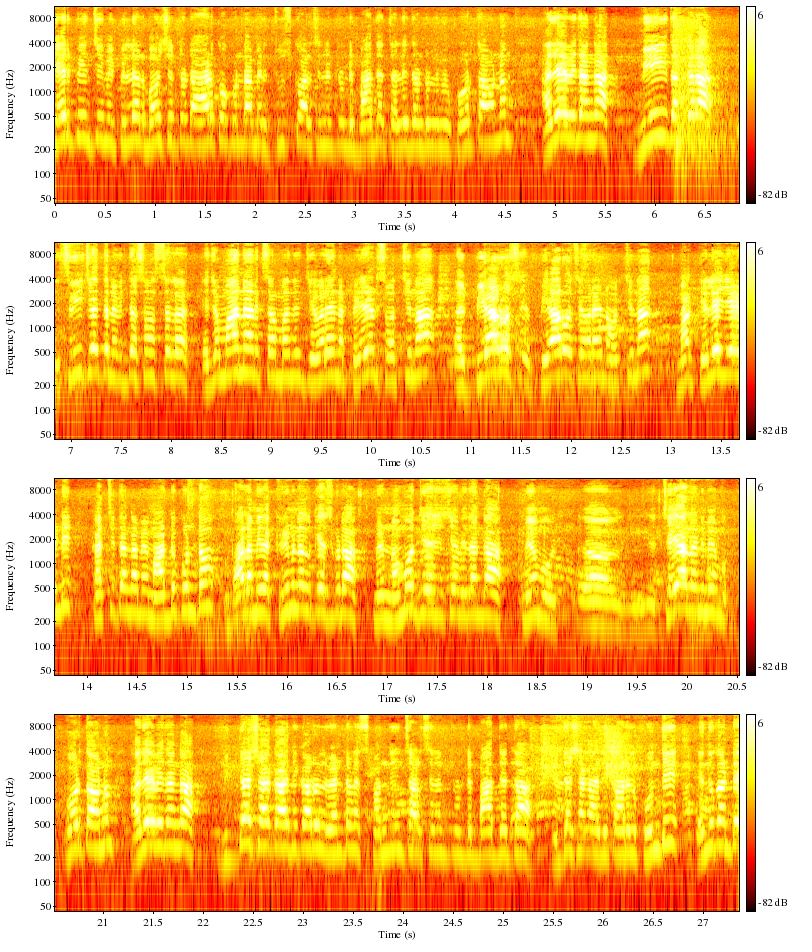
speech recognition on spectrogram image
చేర్పించి మీ పిల్లల భవిష్యత్తు ఆడుకోకుండా మీరు చూసుకోవాల్సినటువంటి బాధ్యత తల్లిదండ్రులు మేము కోరుతా ఉన్నాం. అదేవిధంగా మీ దగ్గర ఈ శ్రీ చైతన్య విద్యా సంస్థల యజమాన్యానికి సంబంధించి ఎవరైనా పేరెంట్స్ వచ్చినా పిఆర్ఓస్ పిఆర్ఓస్ ఎవరైనా వచ్చినా మాకు తెలియజేయండి. ఖచ్చితంగా మేము అడ్డుకుంటాం. వాళ్ళ మీద క్రిమినల్ కేసు కూడా మేము నమోదు చేసే విధంగా మేము చేయాలని మేము కోరుతా ఉన్నాం. అదేవిధంగా విద్యాశాఖ అధికారులు వెంటనే స్పందించాల్సినటువంటి బాధ్యత విద్యాశాఖ అధికారులకు ఉంది ఎందుకంటే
